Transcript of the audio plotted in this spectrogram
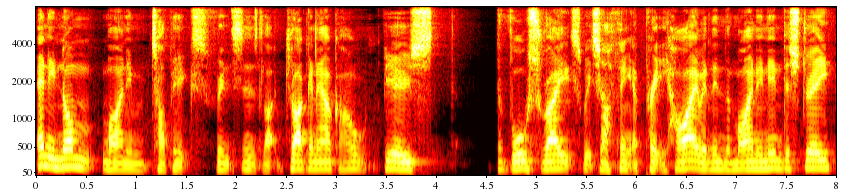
any non-mining topics, for instance, like drug and alcohol abuse, divorce rates, which I think are pretty high within the mining industry,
